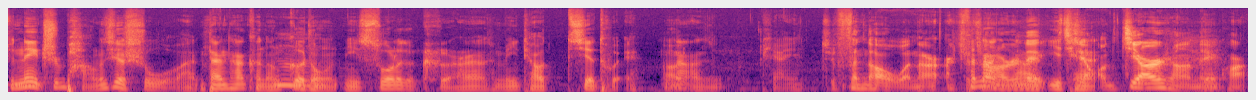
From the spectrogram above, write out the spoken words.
就那只螃蟹十五万，但是它可能各种你缩了个壳啊，什么一条蟹腿，啊那就便宜。就分到我那儿，就分到是那1000脚尖儿上那块儿。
